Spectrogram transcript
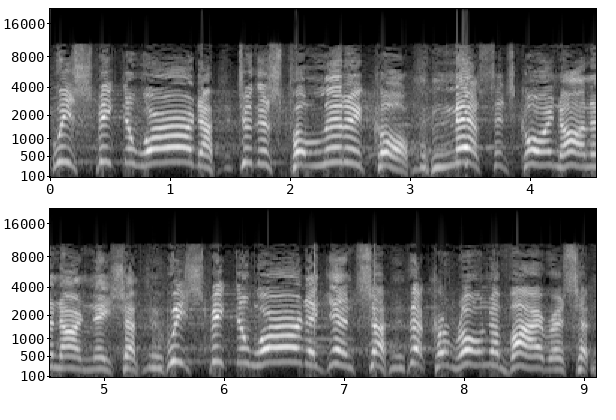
We speak the word to this political mess that's going on in our nation. We speak the word against the coronavirus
